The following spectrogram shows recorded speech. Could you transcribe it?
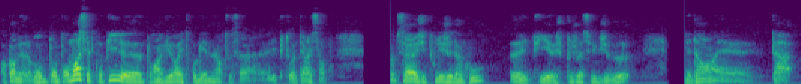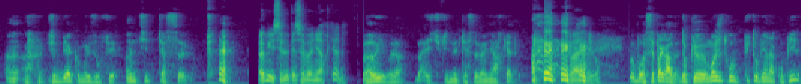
Encore mieux. Alors, bon, pour, moi, cette compile, pour un vieux rétro gamer, tout ça, elle est plutôt intéressante. Comme ça, j'ai tous les jeux d'un coup, euh, et puis euh, je peux jouer à celui que je veux. Dedans, euh, t'as un. J'aime bien comment ils ont fait un titre Castle. ah oui, c'est le Castlevania arcade. Bah oui, voilà. Bah il suffit de mettre Castlevania Arcade. Ouais, mais bon. Bon, bon, c'est pas grave. Donc moi je trouve plutôt bien la compile.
